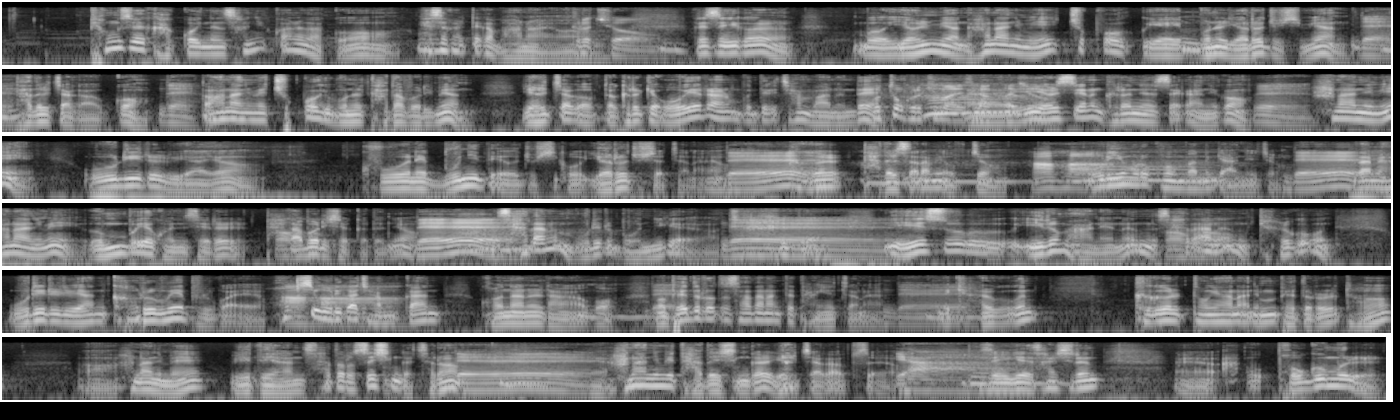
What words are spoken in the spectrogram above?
평소에 갖고 있는 선입관을 갖고 해석할 때가 많아요. 그렇죠. 그래서 이걸 뭐 열면 하나님이 축복의 문을 열어주시면 네. 닫을 자가 없고 네. 또 하나님의 축복의 문을 닫아버리면 열 자가 없다 그렇게 오해를 하는 분들이 참 많은데 보통 그렇게 많이 예, 생각하죠. 이 열쇠는 그런 열쇠가 아니고 네. 하나님이 우리를 위하여 구원의 문이 되어 주시고 열어 주셨잖아요. 네. 그걸 닫을 사람이 없죠. 아하. 우리 힘으로 구원받는 게 아니죠. 네. 그다음에 하나님이 음부의 권세를 닫아 버리셨거든요. 네. 사단은 우리를 못 이겨요. 네. 예수 이름 안에는 사단은 어허. 결국은 우리를 위한 걸음에 불과해요. 혹시 아하. 우리가 잠깐 고난을 당하고 네. 뭐 베드로도 사단한테 당했잖아요. 네. 근데 결국은 그걸 통해 하나님은 베드로를 더 어, 하나님의 위대한 사도로 쓰신 것처럼 네. 예, 하나님이 닫으신 걸 열자가 없어요. 야. 그래서 이게 사실은 에, 복음을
